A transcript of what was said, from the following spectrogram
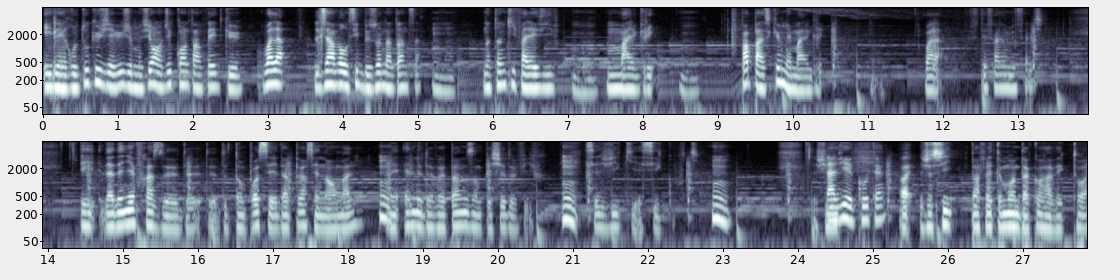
Et les retours que j'ai eu, je me suis rendu compte en fait que, voilà, les gens avaient aussi besoin d'entendre ça. Mhm. D'entendre qu'il fallait vivre Mhm. malgré. Pas parce que, mais malgré. Voilà, c'était ça le message. Et la dernière phrase de, de, de, de ton poste, c'est la peur, c'est normal, Mm, mais elle ne devrait pas nous empêcher de vivre. mm, Cette vie qui est si courte. mm. Suis, La vie est courte, hein. ouais, je suis parfaitement d'accord avec toi.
